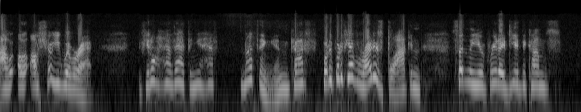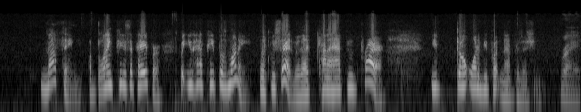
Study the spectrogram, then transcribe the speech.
I'll, I'll I'll show you where we're at." If you don't have that, then you have nothing. And God, what if what if you have writer's block and suddenly your great idea becomes nothing, a blank piece of paper, but you have people's money, like we said, that kind of happened prior. You don't want to be put in that position. Right.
